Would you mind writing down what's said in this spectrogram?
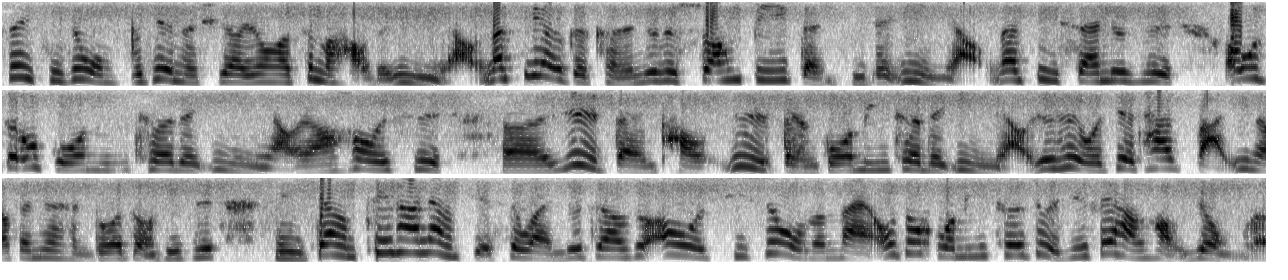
所以其实我们不见得需要用到这么好的疫苗。那第二个可能就是双 B 等级的疫苗。那第三就是欧洲国民科的疫苗，然后是呃日本跑日本国民科的疫苗。就是我记得他把疫苗分成很多种。其实你这样听他那样解释完，你就知道说哦，其实我们买欧洲国民科就已经非常好用了。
